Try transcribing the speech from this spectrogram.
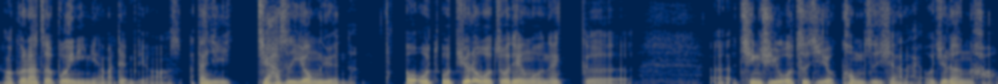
啊，哥他者不为你念嘛，对不对啊？但是家是永远的。哦，我我觉得我昨天我那个。呃，情绪我自己有控制下来，我觉得很好。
